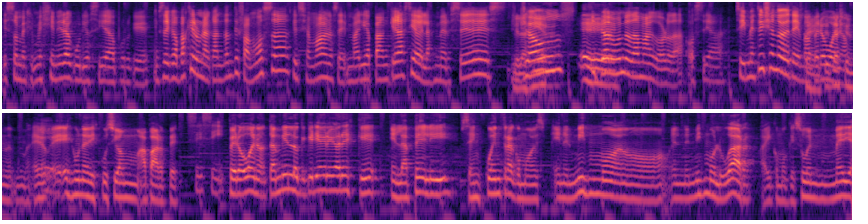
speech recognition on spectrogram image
Eso me, me genera curiosidad porque, no sé, capaz que era una cantante famosa que se llamaba, no sé, María Pancracia de las Mercedes De las Jones y Eh. todo el mundo dama gorda. O sea, sí, me estoy yendo de tema, Sí, pero bueno. yendo- eh, Eh. Es una discusión aparte. Sí, sí. Pero bueno, también lo que quería agregar es que en la peli se encuentra como en el mismo en el mismo lugar, ahí como que suben media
